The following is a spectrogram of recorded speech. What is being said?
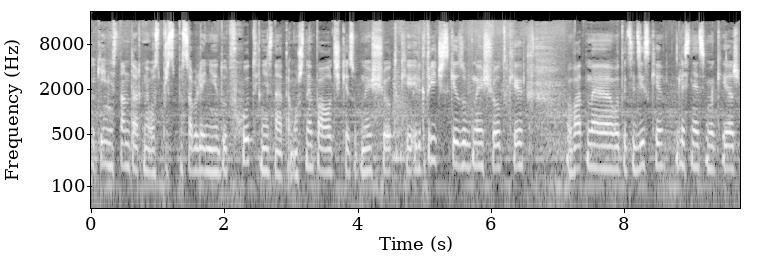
Какие нестандартные у вас приспособления идут в ход? Не знаю, там ушные палочки, зубные щетки, электрические зубные щетки, ватные вот эти диски для снятия макияжа.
